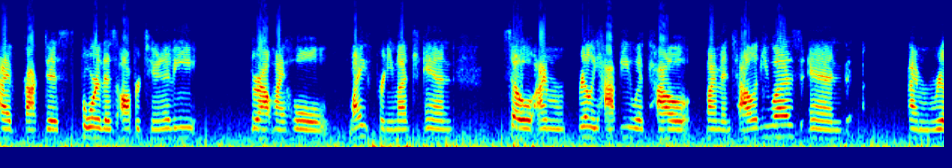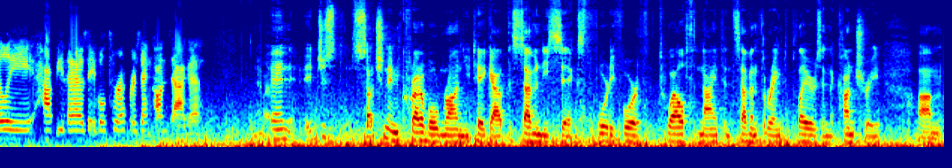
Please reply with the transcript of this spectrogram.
I've practiced for this opportunity throughout my whole life, pretty much. And so I'm really happy with how my mentality was, and I'm really happy that I was able to represent Gonzaga. And just such an incredible run. You take out the 76th, 44th, 12th, 9th, and 7th ranked players in the country. Um,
